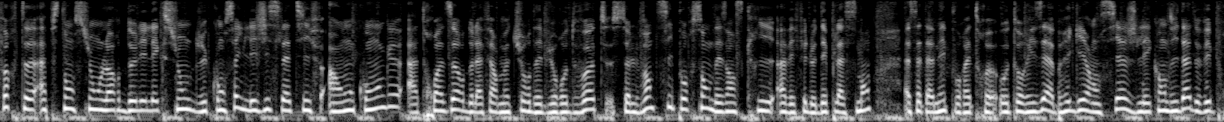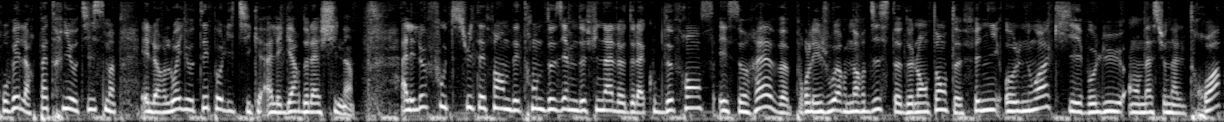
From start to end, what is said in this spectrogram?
Forte abstention lors de l'élection du Conseil législatif à Hong Kong. À trois heures de la fermeture des bureaux de vote, seuls 26% des inscrits avaient fait le déplacement. Cette année, pour être autorisés à briguer un siège, les candidats devaient prouver leur patriotisme et leur loyauté politique à l'égard de la Chine. Allez, le foot, suite et fin des 32e de finale de la Coupe de France et ce rêve pour les joueurs nordistes de l'entente Feni Aulnois qui évolue en National 3.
